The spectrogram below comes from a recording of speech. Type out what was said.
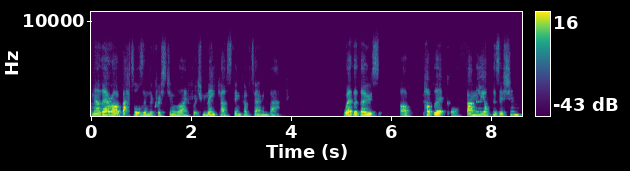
Now, there are battles in the Christian life which make us think of turning back. Whether those are public or family opposition,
